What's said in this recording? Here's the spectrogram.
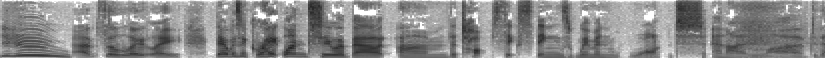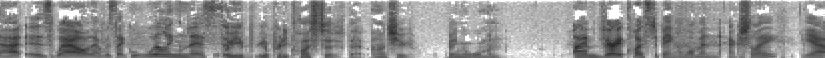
Absolutely. There was a great one too about um, the top six things women want, and I loved that as well. That was like willingness. Well, you, you're pretty close to that, aren't you? Being a woman. I am very close to being a woman, actually. Yeah,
